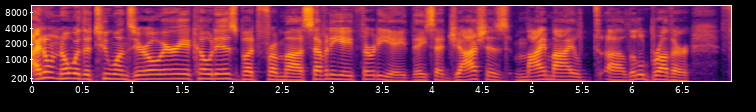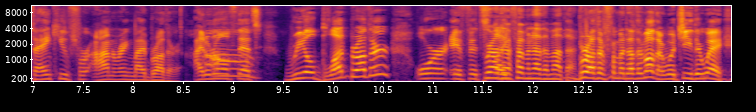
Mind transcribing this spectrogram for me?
I don't know where the 210 area code is, but from uh, 7838, they said, Josh is my, my uh, little brother. Thank you for honoring my brother. I don't know if that's real blood brother or if it's Brother like from another mother. Brother from another mother, which either way,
